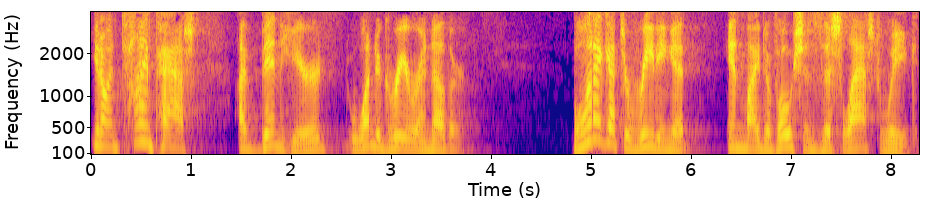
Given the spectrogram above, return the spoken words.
you know, in time past, I've been here one degree or another. But when I got to reading it in my devotions this last week,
